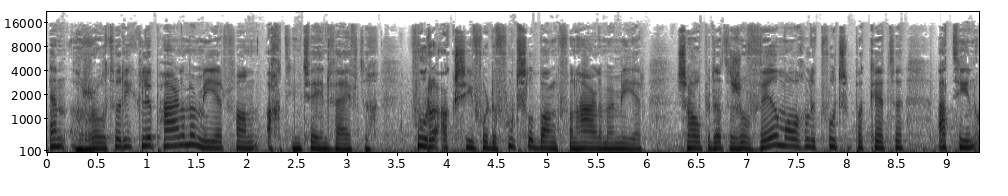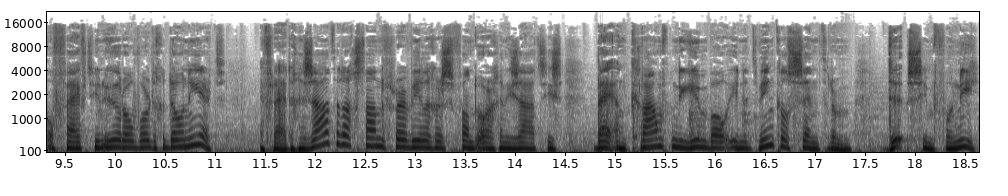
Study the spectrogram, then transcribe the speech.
en Rotary Club Haarlemmermeer van 1852 voeren actie voor de voedselbank van Haarlemmermeer. Ze hopen dat er zoveel mogelijk voedselpakketten à 10 of 15 euro worden gedoneerd. En vrijdag en zaterdag staan de vrijwilligers van de organisaties... bij een kraam van de Jumbo in het winkelcentrum, De Symfonie.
